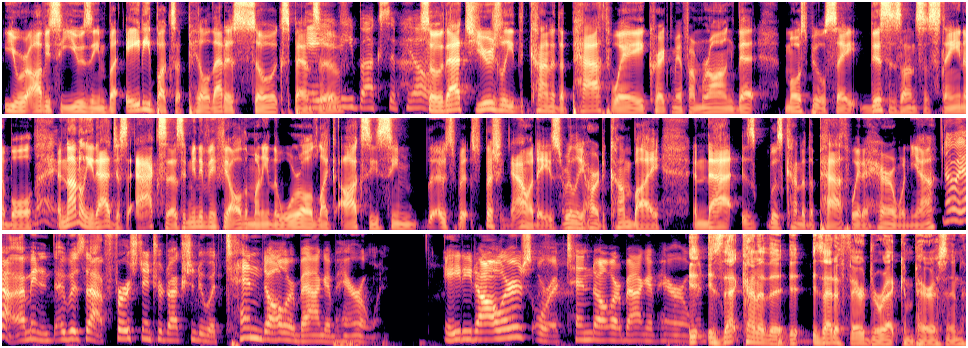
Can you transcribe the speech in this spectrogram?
you were obviously using but 80 bucks a pill that is so expensive Eighty bucks a pill. so that's usually the kind of the pathway, correct me if I'm wrong, that most people say this is unsustainable. Right. And not only that, just access. I mean, even if you have all the money in the world, like oxy seem, especially nowadays, really hard to come by. And that is was kind of the pathway to heroin. Yeah. oh yeah, I mean it was that first introduction to a ten dollar bag of heroin, eighty dollars or a ten dollar bag of heroin. I- Is that kind of the is that a fair direct comparison?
